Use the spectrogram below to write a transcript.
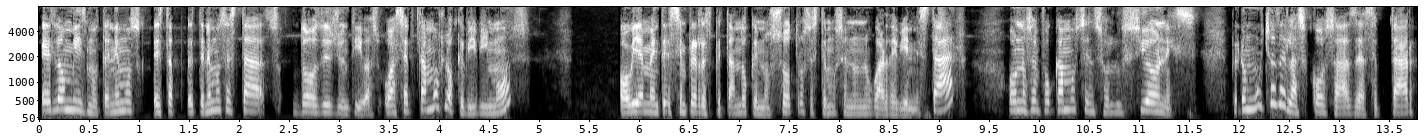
es lo mismo, tenemos, esta, tenemos estas dos disyuntivas, o aceptamos lo que vivimos, obviamente siempre respetando que nosotros estemos en un lugar de bienestar, o nos enfocamos en soluciones, pero muchas de las cosas de aceptar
